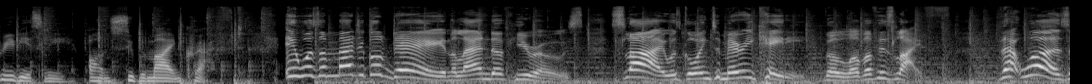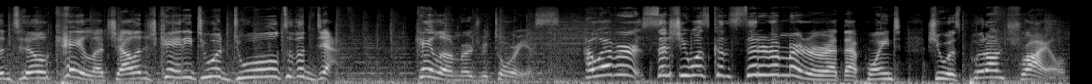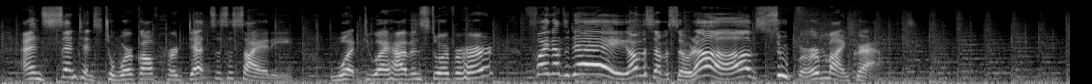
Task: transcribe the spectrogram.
Previously on Super Minecraft. It was a magical day in the land of heroes. Sly was going to marry Katie, the love of his life. That was until Kayla challenged Katie to a duel to the death. Kayla emerged victorious. However, since she was considered a murderer at that point, she was put on trial and sentenced to work off her debts to society. What do I have in store for her? Find out today on this episode of Super Minecraft.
